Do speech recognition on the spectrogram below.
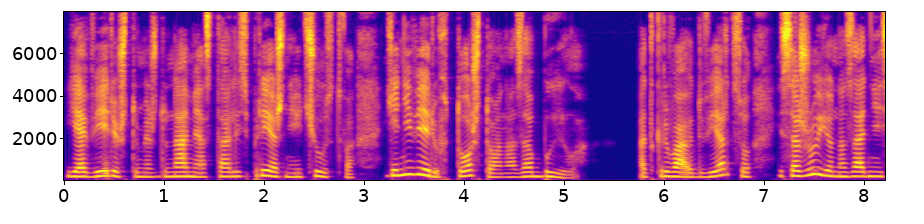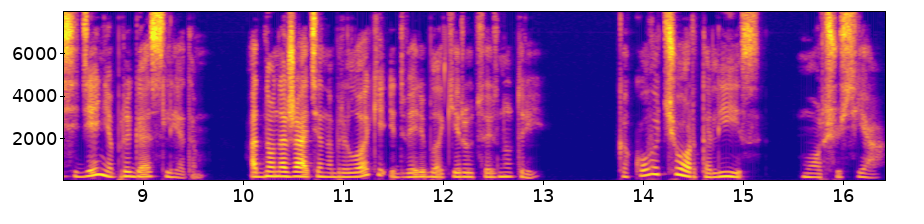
Я верю, что между нами остались прежние чувства. Я не верю в то, что она забыла. Открываю дверцу и сажу ее на заднее сиденье, прыгая следом. Одно нажатие на брелоке, и двери блокируются изнутри. «Какого черта, Лиз?» – морщусь я.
